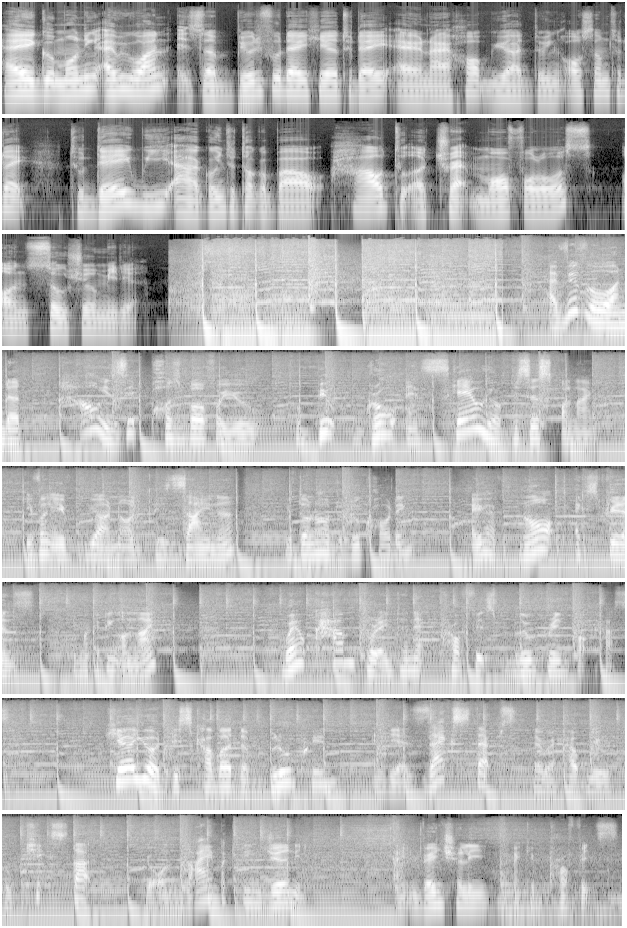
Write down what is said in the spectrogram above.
Hey, good morning, everyone. It's a beautiful day here today, and I hope you are doing awesome today. Today, we are going to talk about how to attract more followers on social media. Have you ever wondered how is it possible for you to build, grow, and scale your business online? Even if you are not a designer, you don't know how to do coding, and you have no experience in marketing online? Welcome to the Internet Profits Blueprint podcast. Here you will discover the blueprint and the exact steps that will help you to kickstart your online marketing journey and eventually making profits.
